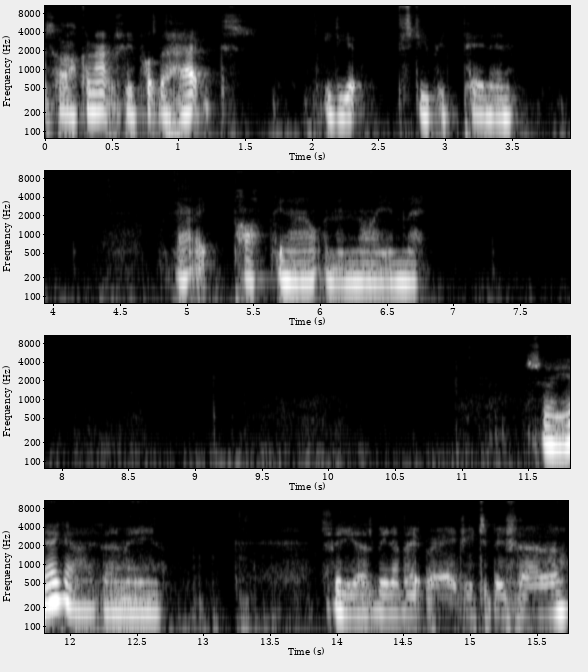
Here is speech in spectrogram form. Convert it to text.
So I can actually put the hex, idiot, stupid pin in without it popping out and annoying me. So yeah, guys, I mean, this video's been a bit ragey to be fair though.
